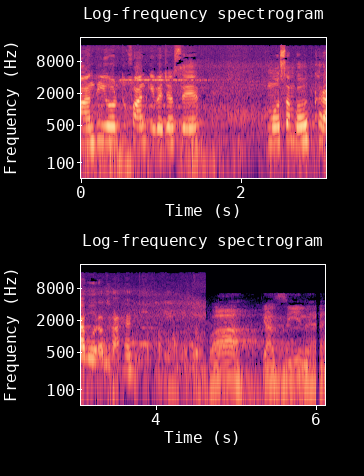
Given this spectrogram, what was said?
आंधी और तूफ़ान की वजह से मौसम बहुत ख़राब हो रखा है। वाह क्या सीन है?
